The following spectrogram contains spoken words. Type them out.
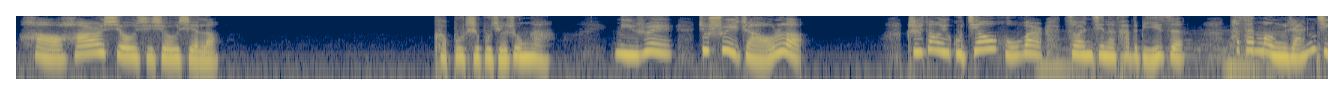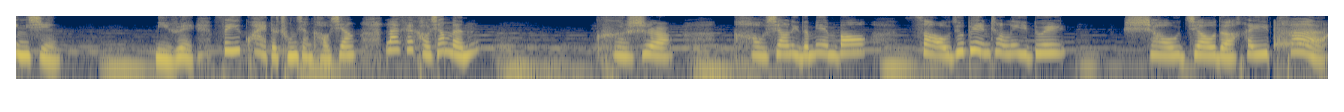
好好休息休息了。可不知不觉中啊，米瑞就睡着了，直到一股焦糊味儿钻进了他的鼻子，他才猛然惊醒。米瑞飞快地冲向烤箱，拉开烤箱门。可是，烤箱里的面包早就变成了一堆烧焦的黑炭。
